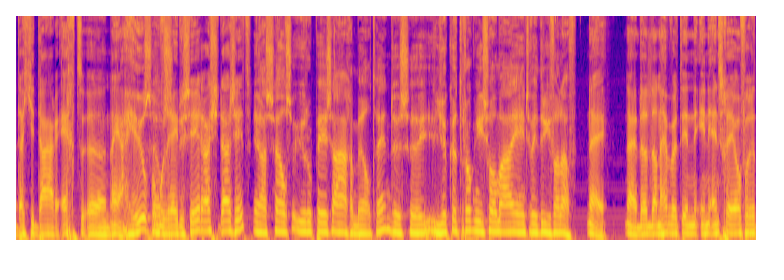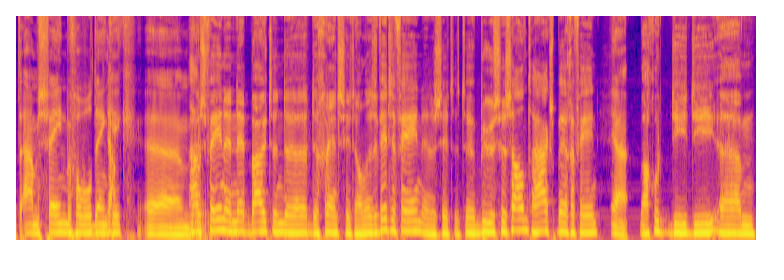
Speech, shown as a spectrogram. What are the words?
dat je daar echt nou ja, heel zelfs, veel moet reduceren als je daar zit. Ja, zelfs Europees aangemeld. Hè? Dus je kunt er ook niet zomaar 1, 2, 3 vanaf. Nee. Nee, dan, dan hebben we het in, in Enschede over het Amersveen bijvoorbeeld, denk ik. Um, Amersveen en net buiten de, de grens zit dan het Witteveen. En dan zit het uh, Buurse Zand, Haaksbergenveen. Ja. Maar goed, die, die, um,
